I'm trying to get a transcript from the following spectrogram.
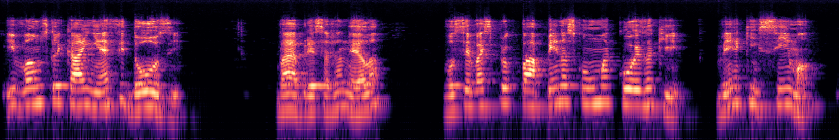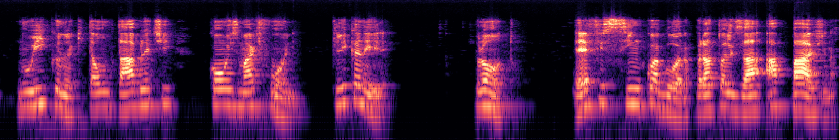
e vamos clicar em F12. Vai abrir essa janela você vai se preocupar apenas com uma coisa aqui. Vem aqui em cima, ó, no ícone que está um tablet com o smartphone. Clica nele. Pronto. F5 agora para atualizar a página.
